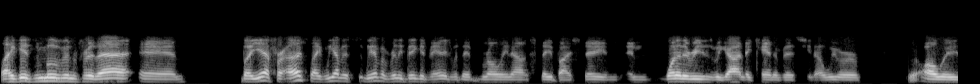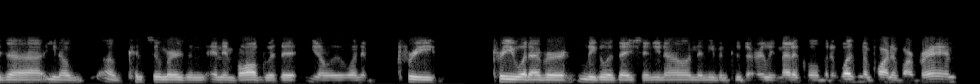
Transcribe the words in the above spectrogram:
like it's moving for that. And, but yeah, for us, like we have a, we have a really big advantage with it rolling out state by state. And, and one of the reasons we got into cannabis, you know, we were, we were always, uh, you know, of consumers and, and involved with it, you know, when it pre, pre whatever legalization, you know, and then even through the early medical, but it wasn't a part of our brand.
